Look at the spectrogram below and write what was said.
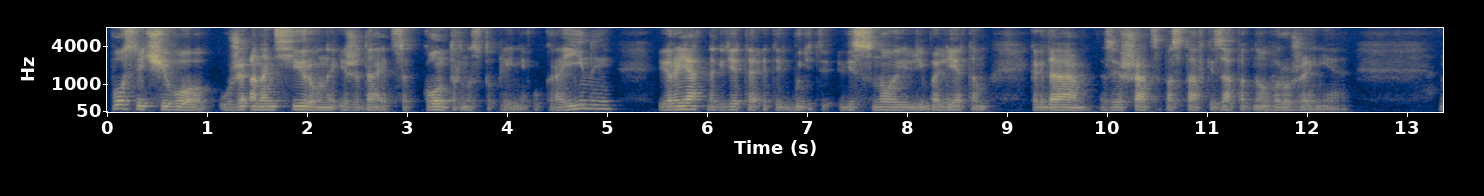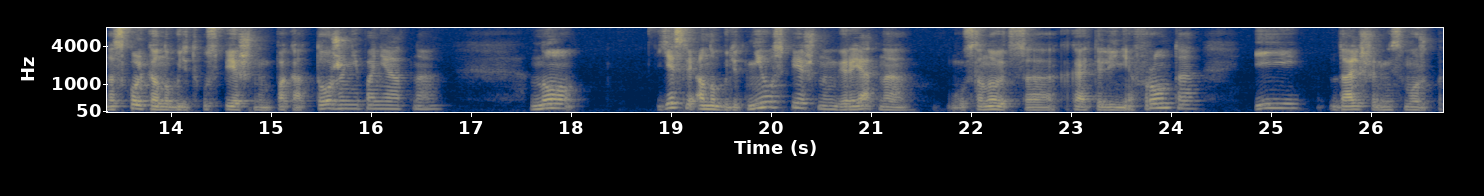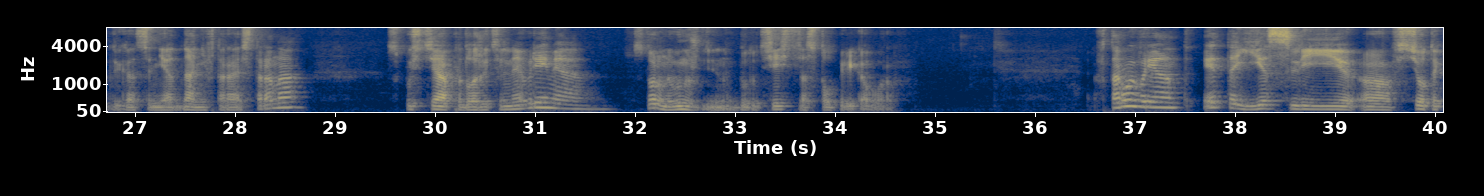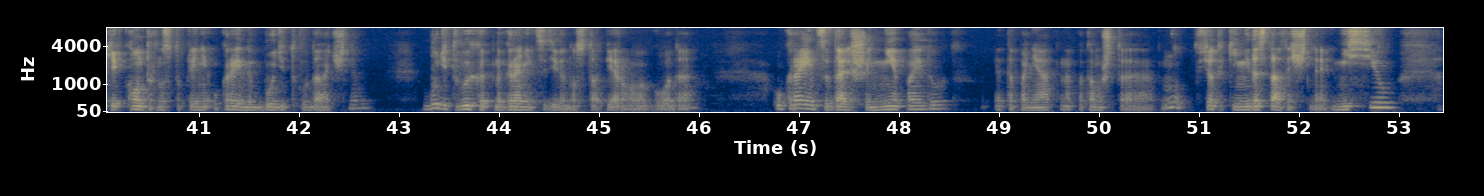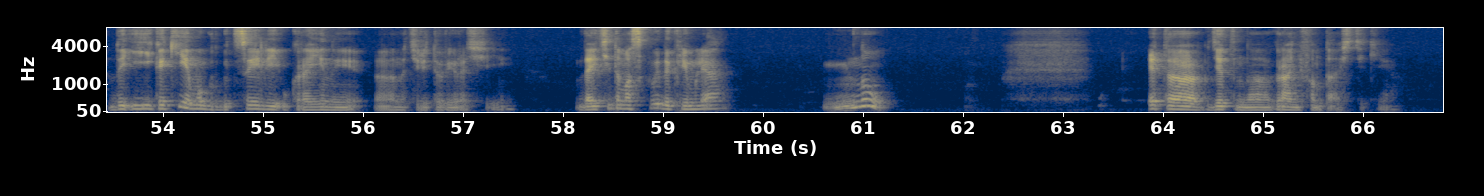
После чего уже анонсировано и ожидается контрнаступление Украины. Вероятно, где-то это будет весной, либо летом, когда завершатся поставки западного вооружения. Насколько оно будет успешным, пока тоже непонятно. Но если оно будет неуспешным, вероятно, установится какая-то линия фронта, и дальше не сможет продвигаться ни одна, ни вторая сторона. Спустя продолжительное время стороны вынуждены будут сесть за стол переговоров. Второй вариант – это если э, все-таки контрнаступление Украины будет удачным, будет выход на границы 91 года, украинцы дальше не пойдут, это понятно, потому что ну, все-таки недостаточно ни сил, да и какие могут быть цели Украины э, на территории России. Дойти до Москвы, до Кремля, ну, это где-то на грани фантастики.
